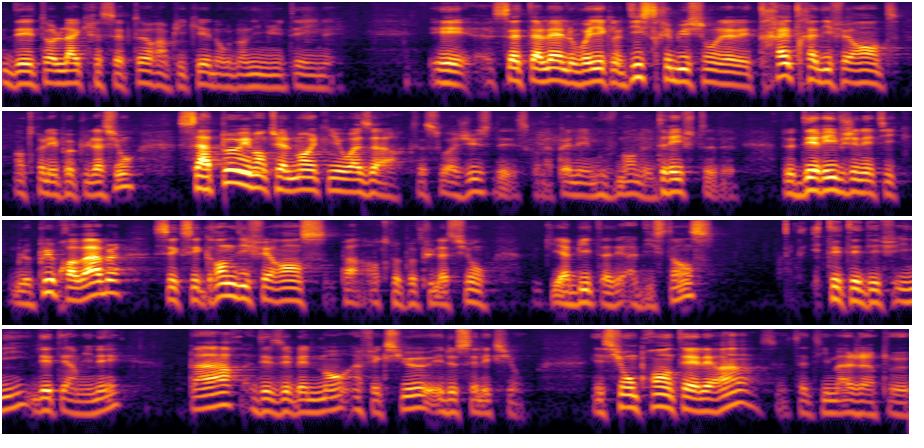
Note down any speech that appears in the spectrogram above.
des toll-like récepteurs impliqués donc, dans l'immunité innée. Et cet allèle, vous voyez que la distribution est très très différente entre les populations. Ça peut éventuellement être lié au hasard, que ce soit juste ce qu'on appelle les mouvements de drift, de, dérive génétique. Le plus probable, c'est que ces grandes différences entre populations qui habitent à, distance aient été définies, déterminées par des événements infectieux et de sélection. Et si on prend TLR1, c'est cette image un peu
